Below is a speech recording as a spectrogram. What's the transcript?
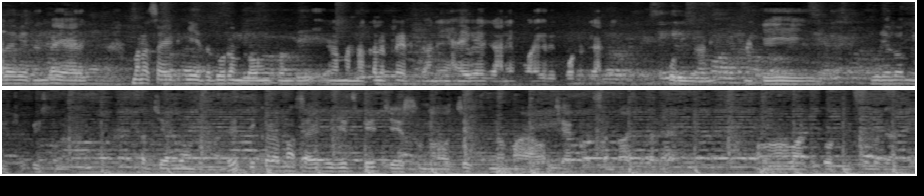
అదేవిధంగా యాదగిరి మన సైడ్కి ఎంత దూరంలో ఉంటుంది? మన కలెక్టరేట్ కానీ హైవే కానీ భువనగిరి కోట కానీ పూరి కానీ మనకి వీడియోలో మీకు చూపిస్తున్నాము. అది చేరులో ఉంటుందండి. ఇక్కడ మా సైట్ విజిట్స్కి చేస్తున్న వచ్చేస్తున్న మా చైర్పర్సన్ రాజు గారు. వాటితో మిత్రులు కానీ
